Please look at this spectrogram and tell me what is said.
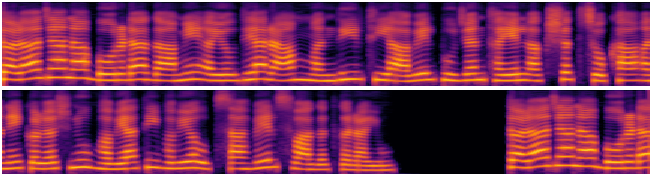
તળાજાના બોરડા ગામે અયોધ્યા રામ મંદિરથી આવેલ પૂજન થયેલ અક્ષત ચોખા અને કળશનું ભવ્યાતિભવ્ય ઉત્સાહભેર સ્વાગત કરાયું. તળાજાના બોરડા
